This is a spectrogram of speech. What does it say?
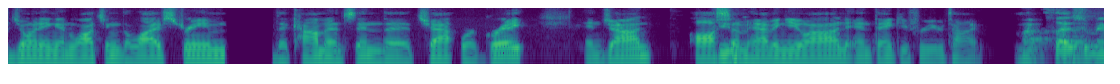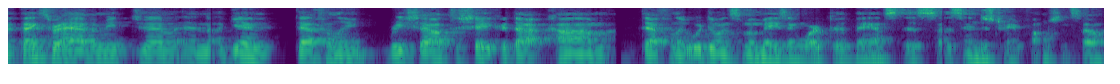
joining and watching the live stream. The comments in the chat were great. And John, awesome having you on and thank you for your time. My pleasure, man. Thanks for having me, Jim. And again, definitely reach out to shaker.com. Definitely, we're doing some amazing work to advance this, uh, this industry and function. So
